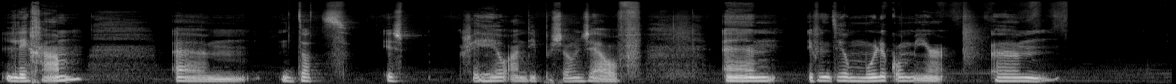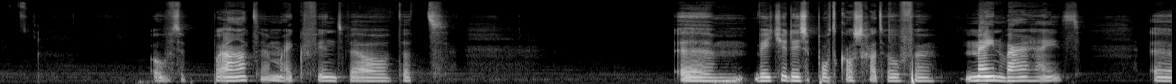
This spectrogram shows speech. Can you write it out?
lichaam. Um, dat is geheel aan die persoon zelf. En ik vind het heel moeilijk om meer um, over te praten, maar ik vind wel dat. Um, weet je, deze podcast gaat over mijn waarheid, uh,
